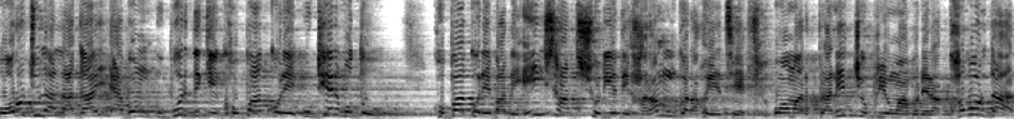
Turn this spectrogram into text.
পরচুলা লাগায় এবং উপর দিকে খোপা করে উঠের মতো খোপা করে বাদে এই সাত শরীয়তে হারাম করা হয়েছে। ও আমার প্রাণের প্রিয় মা বোনেরা, খবরদার।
